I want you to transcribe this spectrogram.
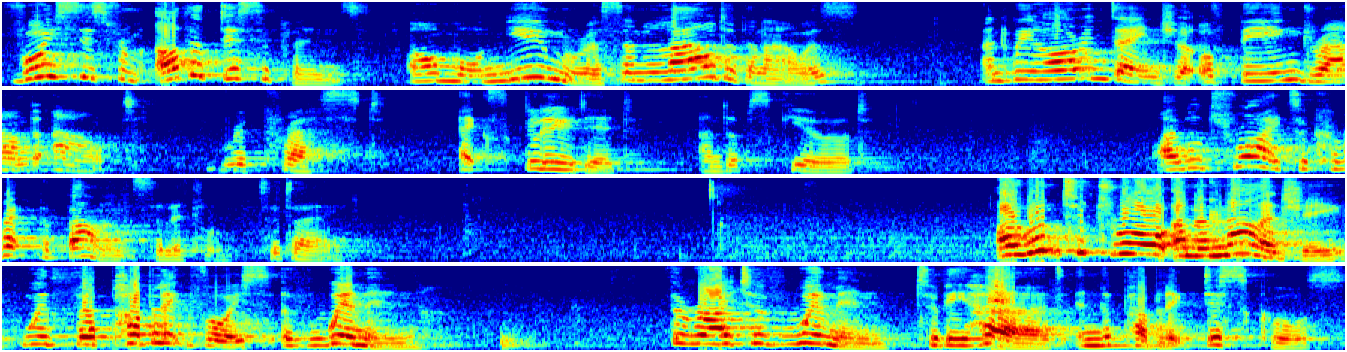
Voices from other disciplines are more numerous and louder than ours, and we are in danger of being drowned out, repressed, excluded, and obscured. I will try to correct the balance a little today. I want to draw an analogy with the public voice of women, the right of women to be heard in the public discourse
